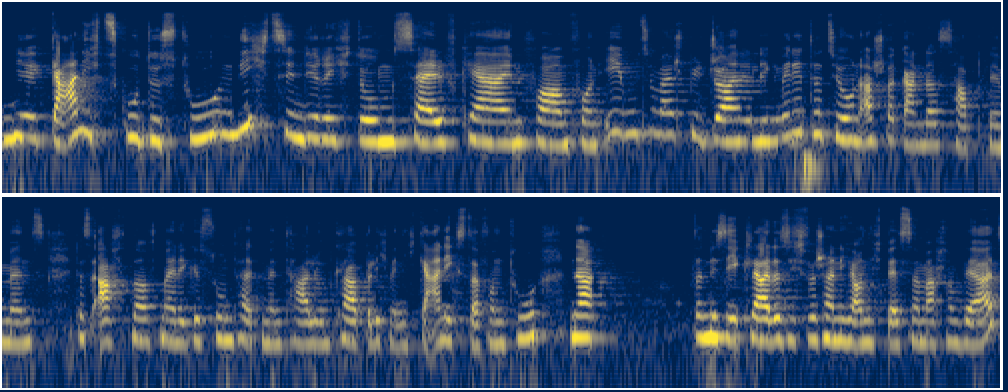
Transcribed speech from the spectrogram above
mir gar nichts Gutes tue, nichts in die Richtung Self-Care in Form von eben zum Beispiel Journaling, Meditation, Ashwagandha, Supplements, das Achten auf meine Gesundheit mental und körperlich, wenn ich gar nichts davon tue, na, dann ist eh klar, dass ich es wahrscheinlich auch nicht besser machen werde.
